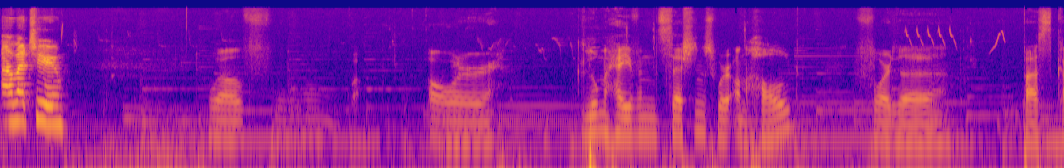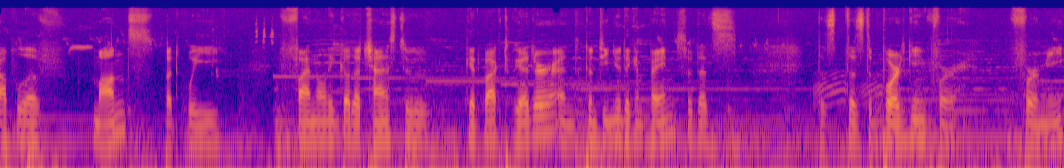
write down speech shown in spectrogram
How about you? Well, f- our Gloomhaven sessions were on hold for the past couple of months, but we finally got a chance to get back together and continue the campaign. So that's that's that's the board game for for me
